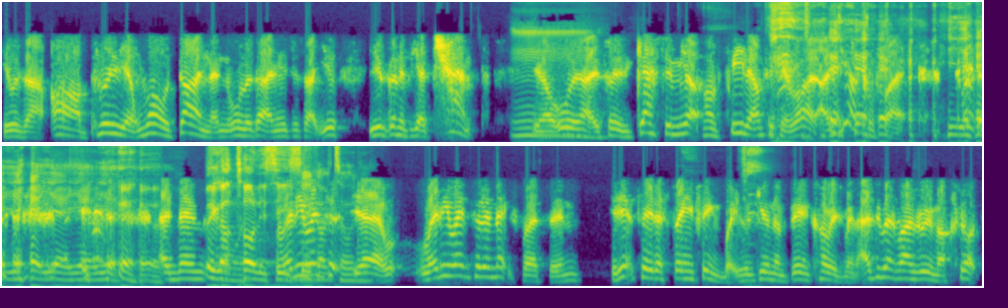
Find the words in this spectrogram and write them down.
he was like, "Oh, brilliant, well done," and all of that. And he's just like, "You you're gonna be a champ," you know, all of that. So he's gassing me up. I'm feeling. I'm thinking, right, I knew I could fight. yeah, yeah, yeah, yeah, yeah. And then Big up Tony when he C. Went to, Tony. yeah, when he went to the next person, he didn't say the same thing, but he was giving them big encouragement. As he went around the room, I clocked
